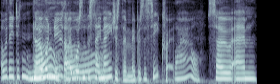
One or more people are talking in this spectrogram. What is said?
Oh, they didn't know. No one knew that I wasn't the same Oh. age as them. It was a secret. Wow. So, um,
